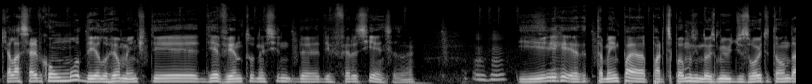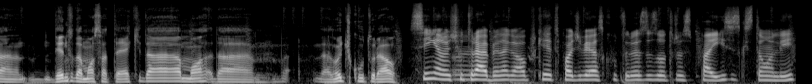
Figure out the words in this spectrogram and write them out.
que ela serve como um modelo realmente de, de evento nesse, de, de de ciências, né? Uhum. E eh, também pa- participamos em 2018, então, da, dentro da Mostra Tech, da, da, da Noite Cultural. Sim, a noite cultural é bem legal, porque tu pode ver as culturas dos outros países que estão ali.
